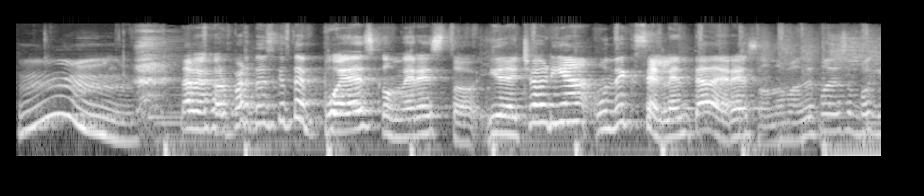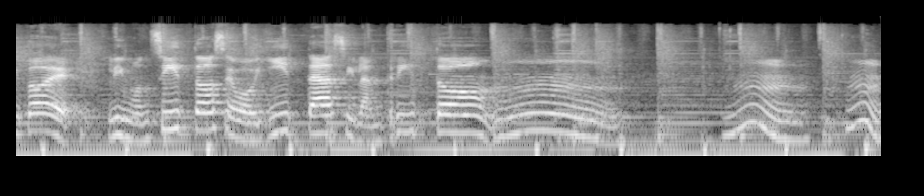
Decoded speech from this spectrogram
Mmm. La mejor parte es que te puedes comer esto. Y de hecho haría un excelente aderezo. Nomás le pones un poquito de limoncito, cebollita, cilantrito. Mmm. Mmm. Mmm.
